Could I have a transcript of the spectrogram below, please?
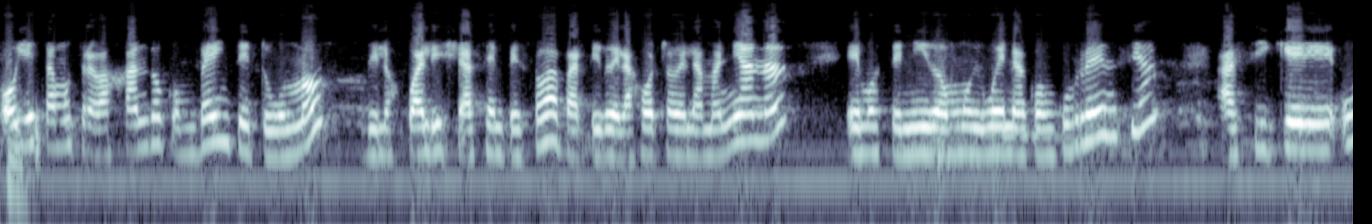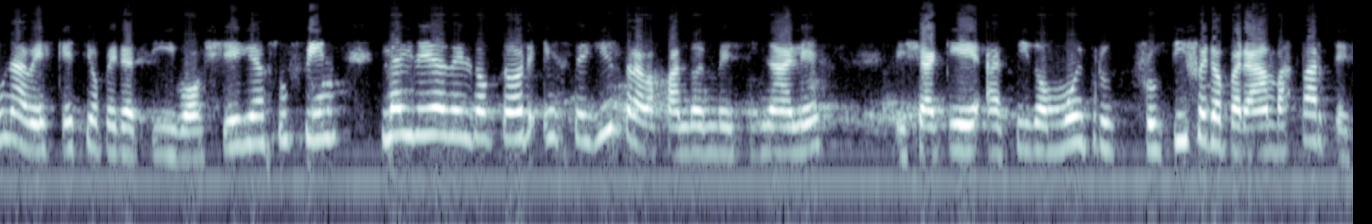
Hoy estamos trabajando con 20 turnos, de los cuales ya se empezó a partir de las 8 de la mañana, hemos tenido muy buena concurrencia, así que una vez que este operativo llegue a su fin, la idea del doctor es seguir trabajando en vecinales, ya que ha sido muy fructífero para ambas partes.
